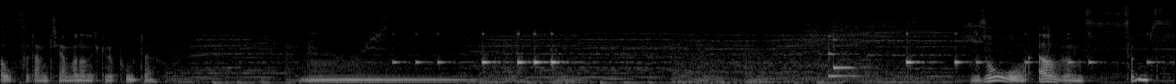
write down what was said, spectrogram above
Oh, verdammt, hier haben wir noch nicht genug Punkte. Mm. So, Alvin, 5.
